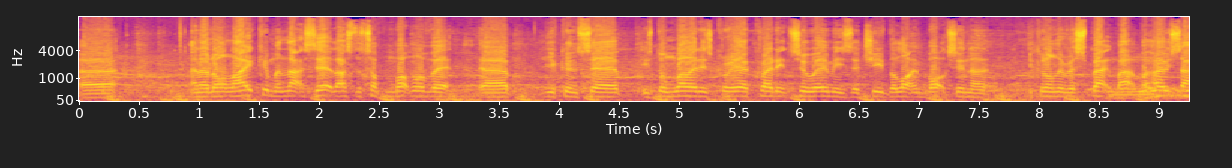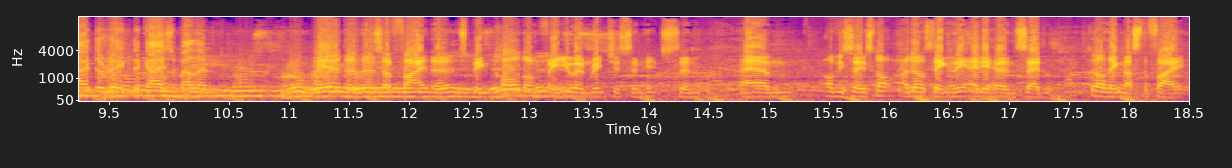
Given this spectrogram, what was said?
uh, and I don't like him, and that's it. That's the top and bottom of it. Uh, you can say he's done well in his career. Credit to him. He's achieved a lot in boxing. Uh, you can only respect that. But outside the ring, the guy's a bellend. I heard that there's a fight that's been called on for you and Richardson Hitchins. Um, obviously, it's not. I don't think. I think Eddie Hearn said. I don't think that's the fight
